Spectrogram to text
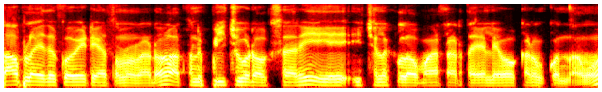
లోపల ఏదో కోవిట్ అతను ఉన్నాడు అతను పిలిచి కూడా ఒకసారి ఈ చిలకలో మాట్లాడతాయో లేవో కనుక్కుందాము.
